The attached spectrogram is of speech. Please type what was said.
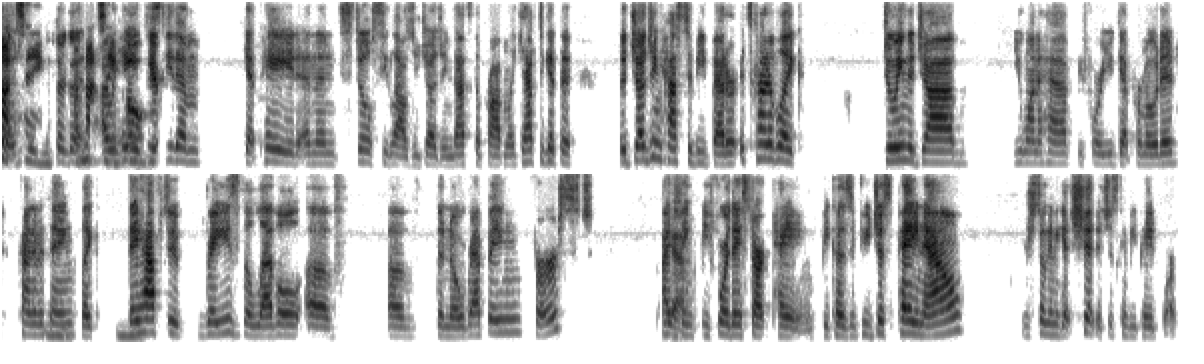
I'm not saying- if they're good I'm not i would hate oh, to get- see them get paid and then still see lousy judging. That's the problem. Like you have to get the the judging has to be better. It's kind of like doing the job you want to have before you get promoted kind of a thing. Mm-hmm. Like they mm-hmm. have to raise the level of of the no repping first i Yeah. think before they start paying. Because if you just pay now you're still going to get shit. It's just going to be paid for.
